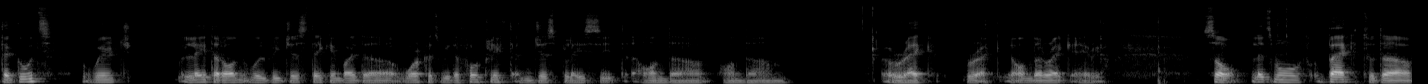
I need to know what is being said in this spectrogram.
the goods, which later on will be just taken by the workers with the forklift and just place it on the on the um, rack rack on the rack area so let's move back to the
